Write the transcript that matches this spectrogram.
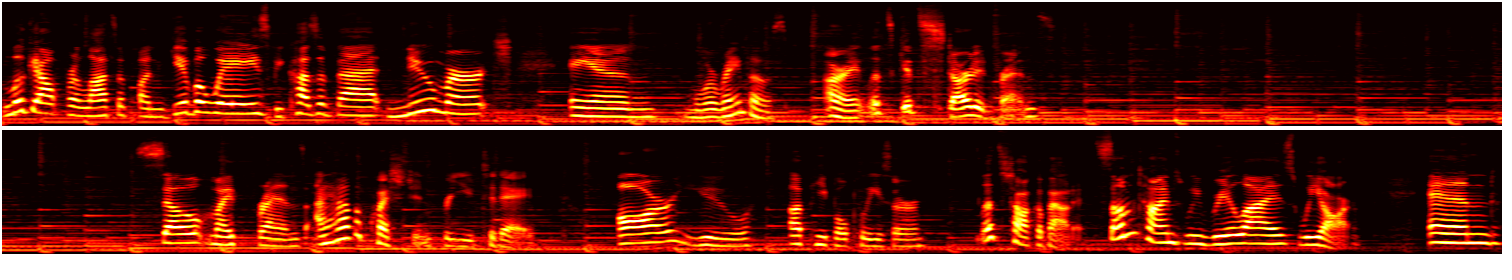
look out for lots of fun giveaways because of that, new merch, and more rainbows. All right, let's get started, friends. So, my friends, I have a question for you today. Are you a people pleaser? Let's talk about it. Sometimes we realize we are, and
